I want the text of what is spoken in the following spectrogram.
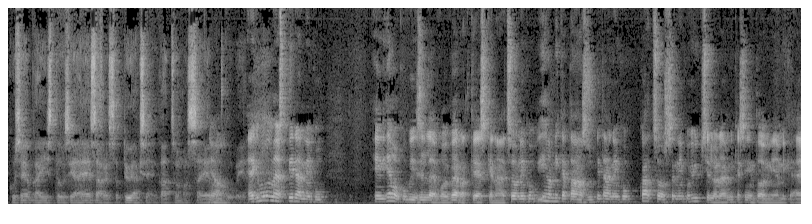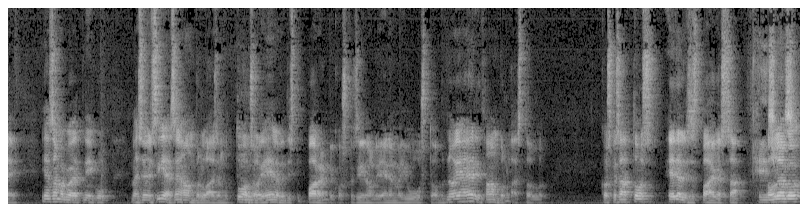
kuin se, joka istuu siellä Hesarissa työkseen katsomassa Joo. elokuvia. Eikä mun mielestä pidä niinku, ei elokuvia silleen voi verrata keskenään. Et se on niinku ihan mikä tahansa, sun pitää niinku katsoa se niinku yksilönä ja mikä siinä toimii ja mikä ei. Ihan sama kuin, että niinku, mä söin siellä sen hampurilaisen, mutta tuolla se oli helvetisti parempi, koska siinä oli enemmän juustoa. Mutta ne on ihan eri hampurilaiset ollut. Koska sä oot tuossa edellisessä paikassa, Hesarissa. oli joku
